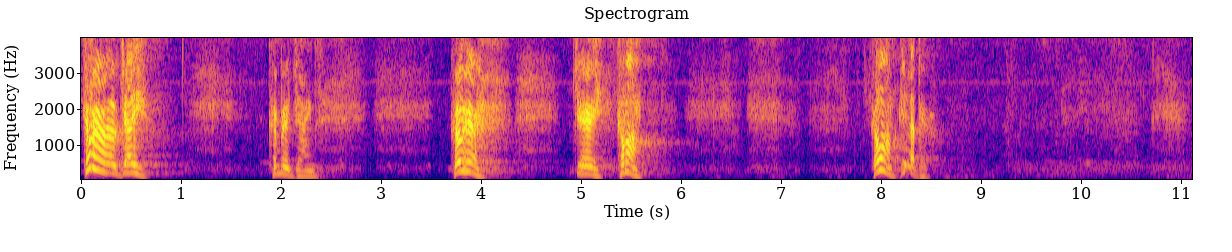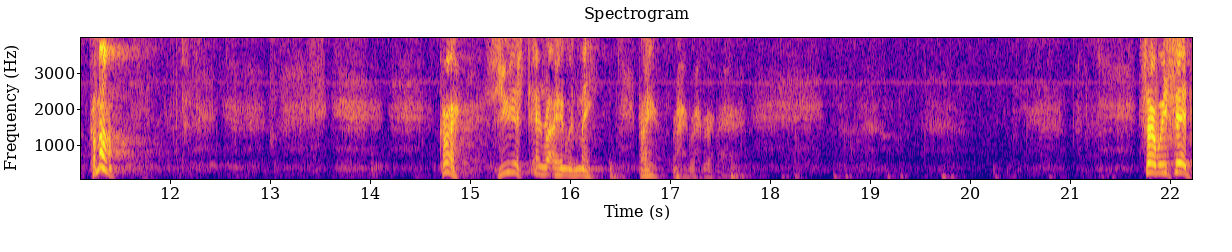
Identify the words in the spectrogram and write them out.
Come here, OJ. Come here, James. Come here. Jerry, come on. Come on, get up here. Come on. Come here. You just stand right here with me. Right here. Right, right, right, right. So we said,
